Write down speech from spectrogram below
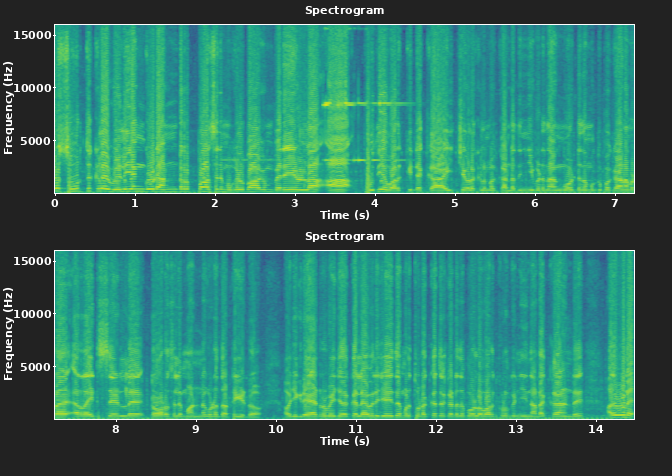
അപ്പോൾ സുഹൃത്തുക്കളെ വെളിയങ്കോട് അണ്ടർപാസിന് മുകൾ ഭാഗം വരെയുള്ള ആ പുതിയ വർക്കിന്റെ കാഴ്ചകളൊക്കെ നമ്മൾ കണ്ടത്. ഇനി ഇവിടുന്ന് അങ്ങോട്ട് നമുക്കിപ്പോൾ കാണാം ഇവിടെ റൈറ്റ് സൈഡിൽ ടോറസിൽ മണ്ണ് കൊണ്ട് തട്ടിയിട്ടോ. അപ്പോൾ ഈ ഗ്രേഡർ ഉപയോഗിച്ച് അതൊക്കെ ലെവൽ ചെയ്ത് നമ്മൾ തുടക്കത്തിൽ കണ്ടതുപോലുള്ള വർക്കുകളൊക്കെ ഇനി നടക്കാനുണ്ട്. അതുപോലെ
